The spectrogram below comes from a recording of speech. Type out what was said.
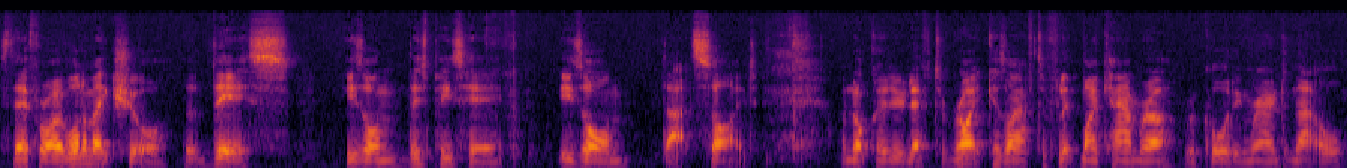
So therefore I want to make sure that this is on, this piece here is on that side. I'm not going to do left to right because I have to flip my camera recording round and that will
